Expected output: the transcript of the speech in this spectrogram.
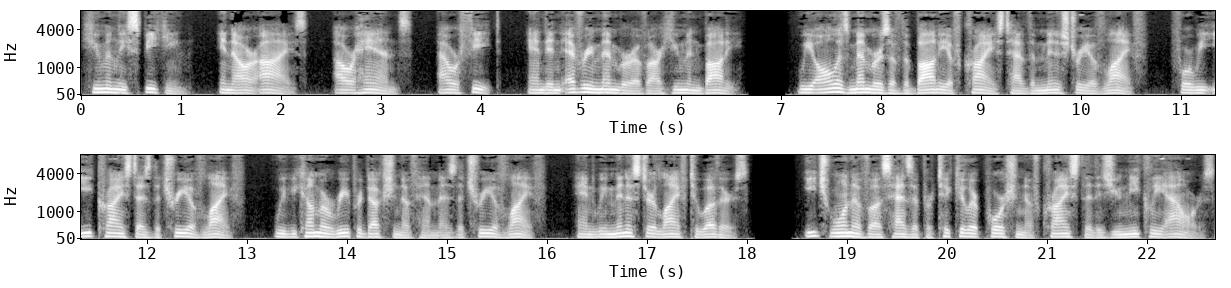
humanly speaking, in our eyes, our hands, our feet, and in every member of our human body. We all as members of the body of Christ have the ministry of life, for we eat Christ as the tree of life, we become a reproduction of Him as the tree of life, and we minister life to others. Each one of us has a particular portion of Christ that is uniquely ours,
